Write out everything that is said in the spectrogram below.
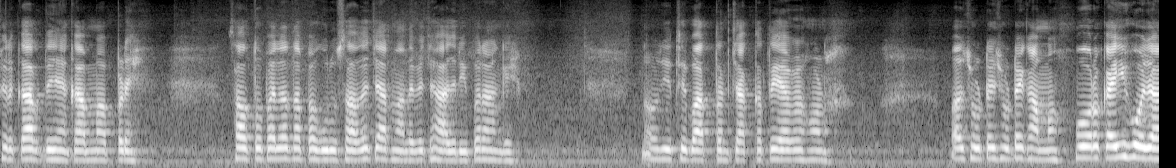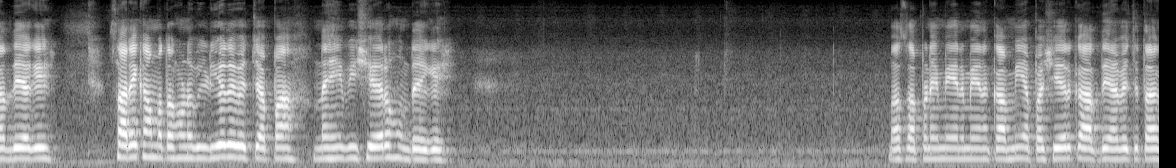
ਫਿਰ ਕਰਦੇ ਆਂ ਕੰਮ ਆਪਣੇ। ਸਭ ਤੋਂ ਪਹਿਲਾਂ ਤਾਂ ਆਪਾਂ ਗੁਰੂ ਸਾਹਿਬ ਦੇ ਚਰਨਾਂ ਦੇ ਵਿੱਚ ਹਾਜ਼ਰੀ ਭਰਾਂਗੇ। ਲਓ ਜੀ, ਇੱਥੇ ਬਰਤਨ ਚੱਕ ਤੇ ਐਵੇਂ ਹੁਣ। ਬਸ ਛੋਟੇ ਛੋਟੇ ਕੰਮ, ਹੋਰ ਕਈ ਹੋ ਜਾਂਦੇ ਹੈਗੇ। ਸਾਰੇ ਕੰਮ ਤਾਂ ਹੁਣ ਵੀਡੀਓ ਦੇ ਵਿੱਚ ਆਪਾਂ ਨਹੀਂ ਵੀ ਸ਼ੇਅਰ ਹੁੰਦੇ ਹੁੰਦੇਗੇ ਬਸ ਆਪਣੇ ਮੇਨ ਮੇਨ ਕੰਮ ਹੀ ਆਪਾਂ ਸ਼ੇਅਰ ਕਰਦੇ ਆ, ਵਿੱਚ ਤਾਂ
